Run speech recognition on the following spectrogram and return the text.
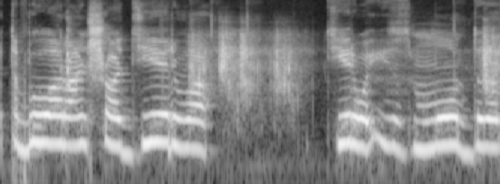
Это было раньше дерево. Дерево из мода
